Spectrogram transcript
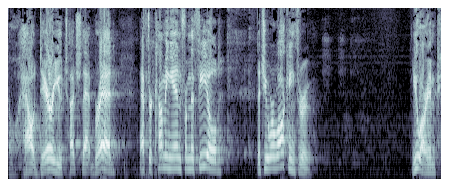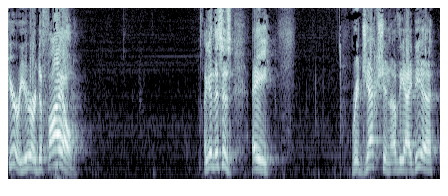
Oh, how dare you touch that bread after coming in from the field that you were walking through. You are impure. You are defiled. Again, this is a rejection of the idea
